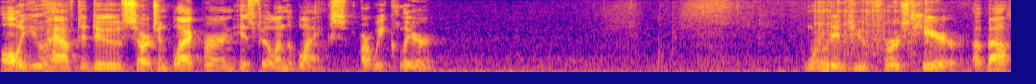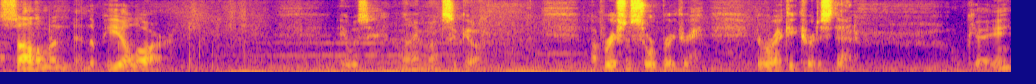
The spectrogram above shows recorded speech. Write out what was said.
All you have to do, Sergeant Blackburn, is fill in the blanks. Are we clear? When did you first hear about Solomon and the PLR? It was nine months ago. Operation Swordbreaker, Iraqi Kurdistan. Okay.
